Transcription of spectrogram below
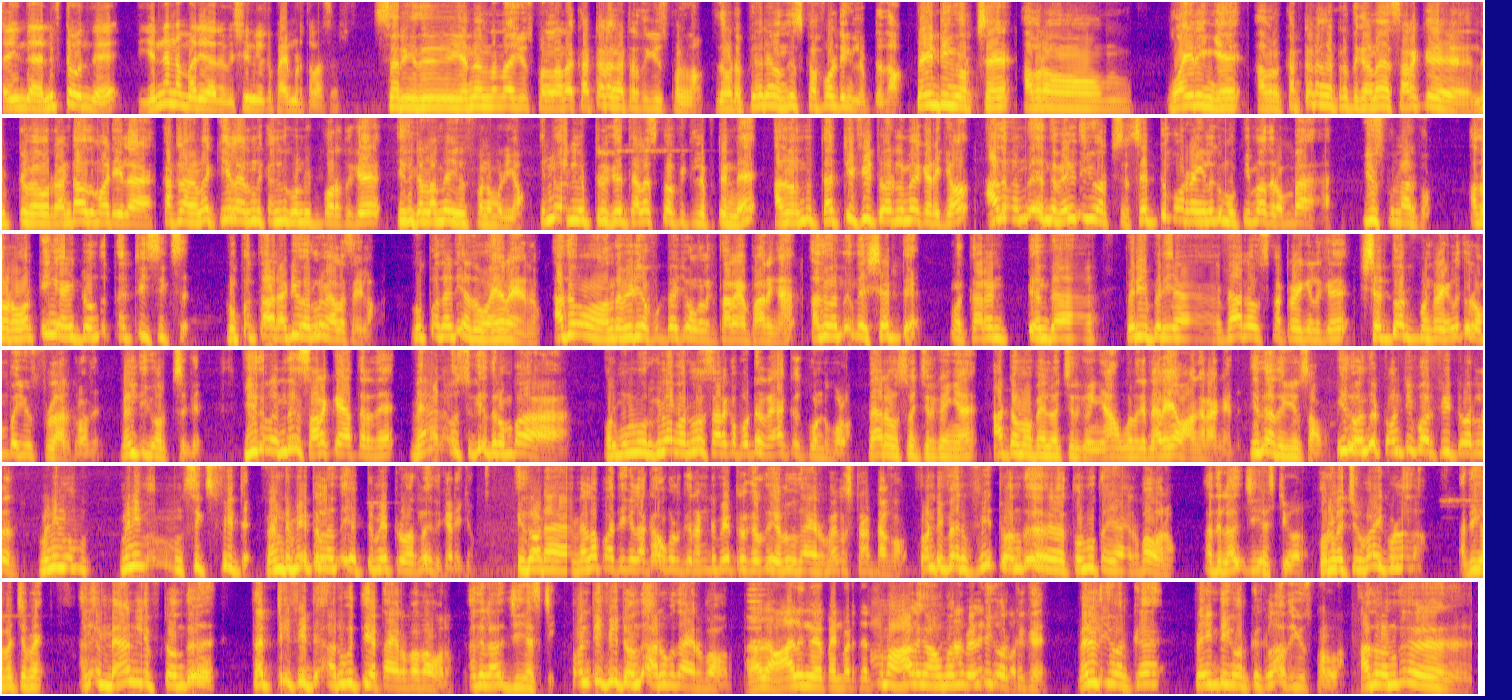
சரி இந்த லிஃப்ட் வந்து என்னென்ன மாதிரியான விஷயங்களுக்கு பயன்படுத்தலாம் சார் சரி இது என்னென்னா யூஸ் பண்ணலாம்னா கட்டடம் கட்டுறதுக்கு யூஸ் பண்ணலாம். இதோட பேரே வந்து ஸ்கஃபோல்டிங் லிஃப்ட் தான். பெயிண்டிங் ஒர்க்ஸு அப்புறம் ஒயரிங்கு அப்புறம் கட்டடம் கட்டுறதுக்கான சரக்கு லிஃப்ட் ஒரு ரெண்டாவது மாடியில கட்டுறாங்கன்னா கீழே இருந்து கல் கொண்டுட்டு போறதுக்கு இதுக்கெல்லாமே யூஸ் பண்ண முடியும். இன்னொரு லிஃப்ட் இருக்கு டெலஸ்கோபிக் லிஃப்ட்னு அது வந்து தேர்ட்டி ஃபீட் வரலுமே கிடைக்கும். அது வந்து இந்த வெல்டிங் ஒர்க்ஸ் செட்டு போடுறவங்களுக்கு முக்கியமா அது ரொம்ப யூஸ்ஃபுல்லா இருக்கும். அதோட ஒர்க்கிங் ஹைட் வந்து தேர்ட்டி சிக்ஸ் முப்பத்தாறு அடி வரலும் வேலை செய்யலாம். முப்பது அடி அது உயரம் அதுவும் அந்த வீடியோ ஃபுட்டேஜ் உங்களுக்கு தரேன் பாருங்க. அது வந்து இந்த ஷெட்டு கரண்ட் இந்த பெரிய பெரிய வேர் ஹவுஸ் கட்டுறவங்களுக்கு ஷெட் ஒர்க் பண்றவங்களுக்கு ரொம்ப யூஸ்ஃபுல்லா இருக்கும் அது. வெல்டிங் ஒர்க்ஸுக்கு இது வந்து சரக்கு ஏத்துறது. வேர் ஹவுஸுக்கு இது ரொம்ப ஒரு முந்நூறு கிலோ வரலும் சரக்கு போட்டு ரேக்குக்கு கொண்டு போகலாம். வேற ஹவுஸ் வச்சிருக்கீங்க ஆட்டோமொபைல் வச்சிருக்கீங்க உங்களுக்கு நிறைய வாங்குறாங்க இது. இது அது யூஸ் ஆகும். இது வந்து டுவெண்ட்டி ஃபோர் ஃபீட் வரலும் இருக்கு. மினிமம் மினிமம் சிக்ஸ் ஃபீட் ரெண்டு மீட்டர்ல இருந்து எட்டு மீட்டர் வரலும் இது கிடைக்கும். இதோட விலை பார்த்தீங்கனாக்கா உங்களுக்கு ரெண்டு மீட்டருங்கிறது எழுபதாயிரம் ரூபாயில ஸ்டார்ட் ஆகும். டுவெண்ட்டி ஃபைவ் ஃபீட் வந்து தொண்ணூத்தையாயிரம் ரூபாய் வரும். அதுல ஜிஎஸ்டி வரும். ஒரு லட்சம் ரூபாய்க்குள்ளதான் அதிகபட்சமே. அதே மேன் லிஃப்ட் வந்து தேர்ட்டி ஃபீட் அறுபத்தி எட்டாயிரம் ரூபாய் தான் வரும். அதுல ஜிஎஸ்டி டுவெண்ட்டி ஃபீட் வந்து அறுபதாயிரம் ரூபாய் வரும். அதாவது ஆளுங்க பயன்படுத்துறது ஆமா ஆளுங்க அவங்க வந்து வெல்டிங் ஒர்க்குக்கு வெல்டிங் ஒர்க்கு பெயிண்டிங் ஒர்க்குக்கெல்லாம் அது யூஸ் பண்ணலாம். அது வந்து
